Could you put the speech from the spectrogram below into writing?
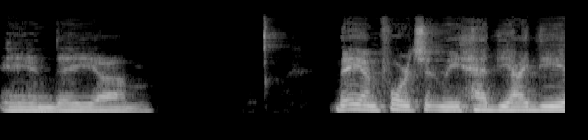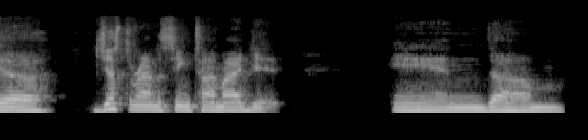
and they um, they unfortunately had the idea just around the same time I did, and um,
